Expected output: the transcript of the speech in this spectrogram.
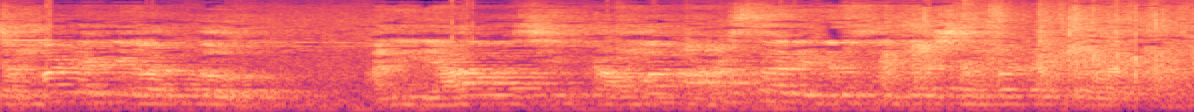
शंभर टक्के लागतो. आणि या वर्षी कॉमन आर्ट्सचा रिझल्ट सुद्धा शंभर टक्के लागतो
